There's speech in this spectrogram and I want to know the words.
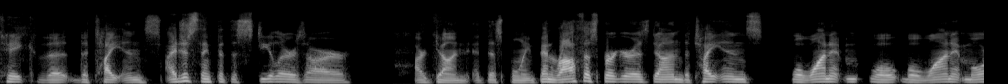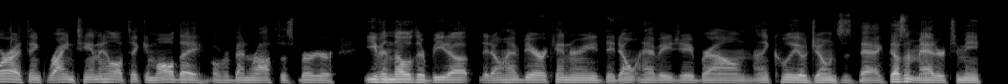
take the the Titans. I just think that the Steelers are are done at this point. Ben Roethlisberger is done. The Titans will want it will will want it more. I think Ryan Tannehill I'll take him all day over Ben Roethlisberger, even though they're beat up. They don't have Derrick Henry. They don't have AJ Brown. I think Julio Jones is back. Doesn't matter to me.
